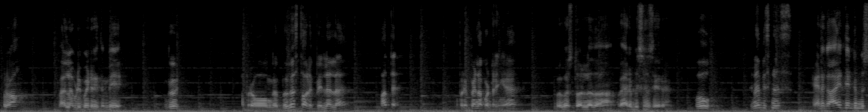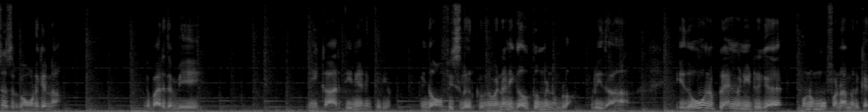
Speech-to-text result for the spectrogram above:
அப்புறம் வேலை எப்படி போயிட்டு இருக்கு தம்பி? குட் அப்புறம் உங்கள் பிகஸ்தால் இப்போ இல்லைல்ல? பார்த்தேன். அப்புறம் இப்போ என்ன பண்ணுறீங்க பெகஸ்டோ இல்லை தான் வேற பிஸ்னஸ் செய்கிறேன் ஓ என்ன பிஸ்னஸ் எனக்கு ஆயிரத்தி எட்டு பிஸ்னஸ் இருக்கும். உனக்கு என்ன? இங்கே பாரு தம்பி. நீ கார்த்தின்னு எனக்கு தெரியும். இந்த ஆஃபீஸில் இருக்கிறவங்க வேணா நீ கௌதம்னு நம்பலாம். புரியுதா? ஏதோ ஒன்று பிளான் பண்ணிட்டு இருக்க. ஒன்றும் மூவ் பண்ணாமல் இருக்க.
